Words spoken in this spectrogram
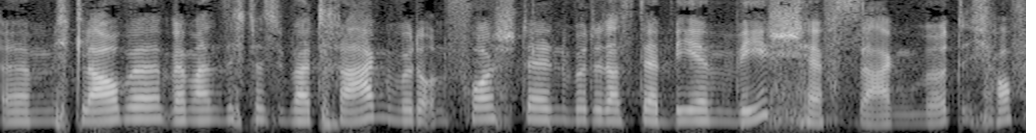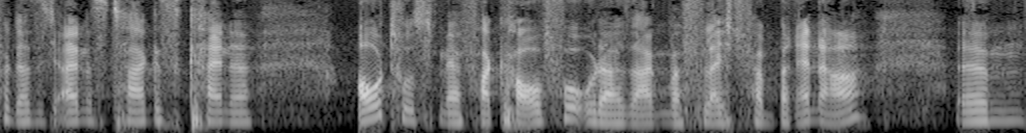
Ähm, ich glaube, wenn man sich das übertragen würde und vorstellen würde, dass der BMW-Chef sagen wird, ich hoffe, dass ich eines Tages keine Autos mehr verkaufe oder sagen wir vielleicht Verbrenner, ähm,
